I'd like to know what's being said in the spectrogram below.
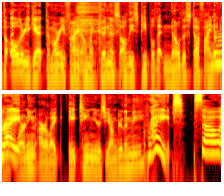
the older you get, the more you find, oh my goodness, all these people that know the stuff I need Right. help learning are like 18 years younger than me. Right. So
